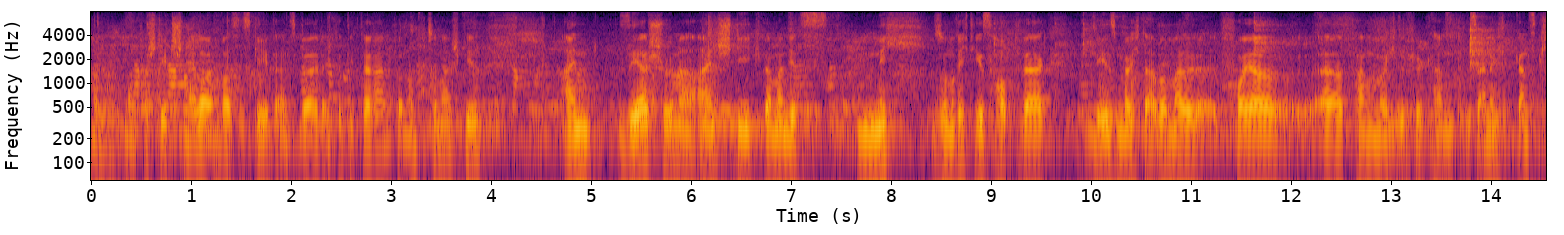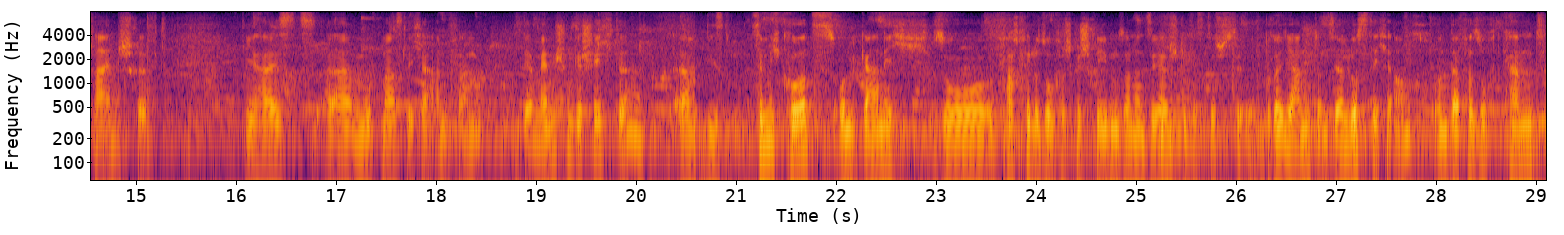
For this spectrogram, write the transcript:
man, man, versteht schneller, um was es geht, als bei der Kritik der reinen Vernunft zum Beispiel. Ein sehr schöner Einstieg, wenn man jetzt nicht so ein richtiges Hauptwerk lesen möchte, aber mal Feuer äh, fangen möchte für Kant, ist eine ganz kleine Schrift, die heißt äh, Mutmaßlicher Anfang der Menschengeschichte. Ähm, die ist ziemlich kurz und gar nicht so fachphilosophisch geschrieben, sondern sehr stilistisch brillant und sehr lustig auch. Und da versucht Kant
